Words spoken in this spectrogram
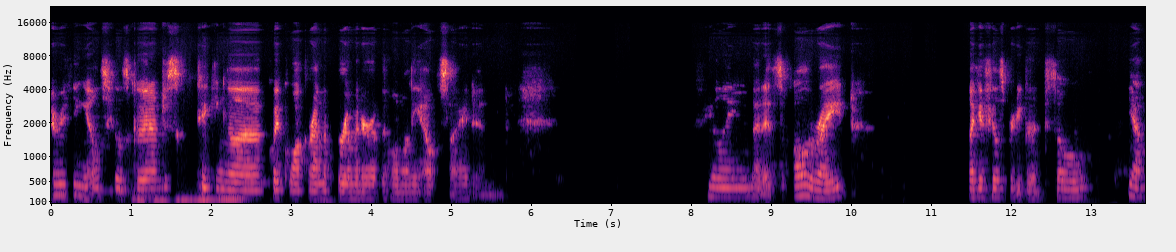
Everything else feels good. I'm just taking a quick walk around the perimeter of the home on the outside and feeling that it's all right. Like it feels pretty good. So, yeah.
